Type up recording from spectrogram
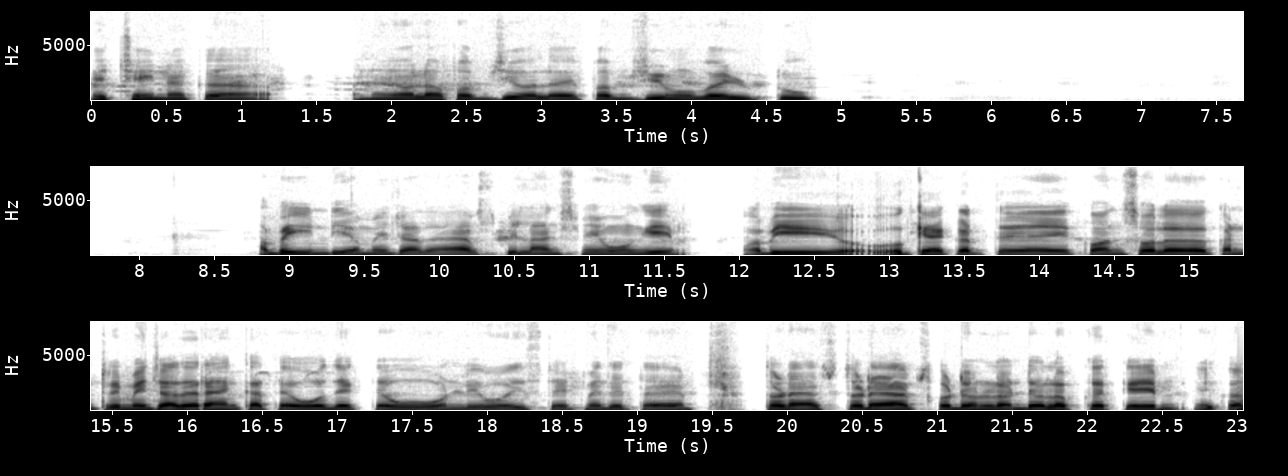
ये चाइना का नया वाला पबजी वाला है पबजी मोबाइल टू अभी इंडिया में ज़्यादा ऐप्स भी लॉन्च नहीं होंगे। अभी वो क्या करते हैं कौन सा वाला कंट्री में ज़्यादा रैंक आता है वो देखते हैं वो ओनली वो स्टेट में देता है। थोड़ा ऐप्स थोड़ा ऐप्स को डेवलप करके एक और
